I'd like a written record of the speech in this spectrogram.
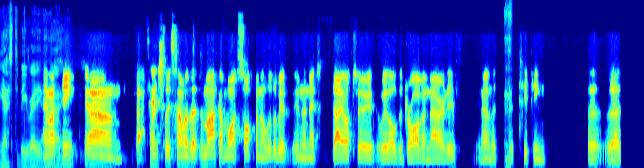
he has to be ready And go. I think um, potentially some of the, the market might soften a little bit in the next day or two with all the driver narrative, you know, the, the tipping, the the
